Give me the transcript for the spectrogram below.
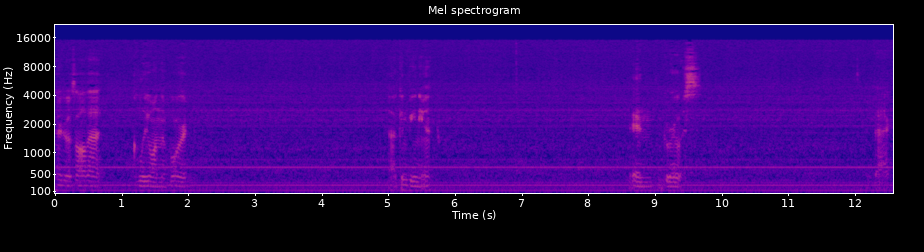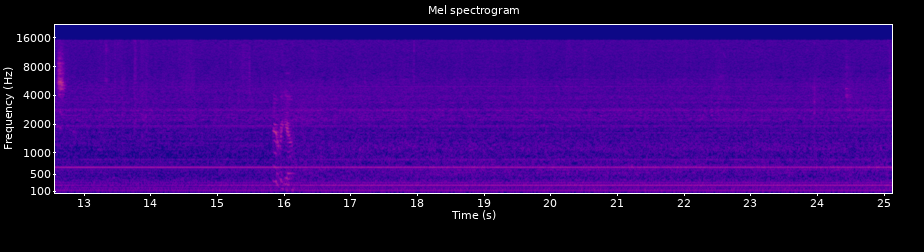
There goes all that glue on the board. How convenient. And gross. Backed. There we go. It's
